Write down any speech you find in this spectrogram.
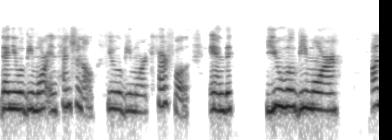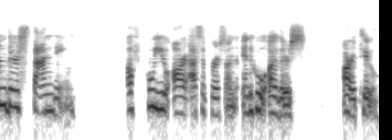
then you will be more intentional, you will be more careful, and you will be more understanding of who you are as a person and who others are too.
